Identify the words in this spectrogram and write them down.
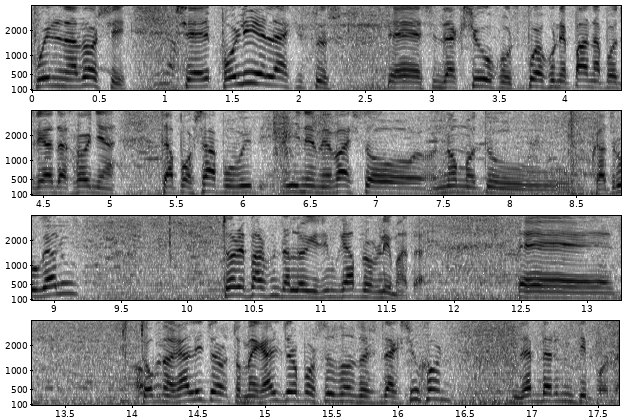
που είναι να δώσει σε πολύ ελάχιστους ε, συνταξιούχους που έχουν πάνω από 30 χρόνια τα ποσά που είναι με βάση το νόμο του Κατρούγκαλου, τώρα υπάρχουν τα λογισμικά προβλήματα. Ε, το, μεγαλύτερο, το μεγαλύτερο ποσοστό των συνταξιούχων δεν παίρνει τίποτα.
